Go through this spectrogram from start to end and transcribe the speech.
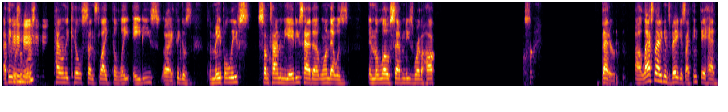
I think it was mm-hmm. the worst penalty kill since like the late 80s. I think it was the Maple Leafs sometime in the 80s had a, one that was in the low 70s where the Hawks better. Uh, last night against Vegas, I think they had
